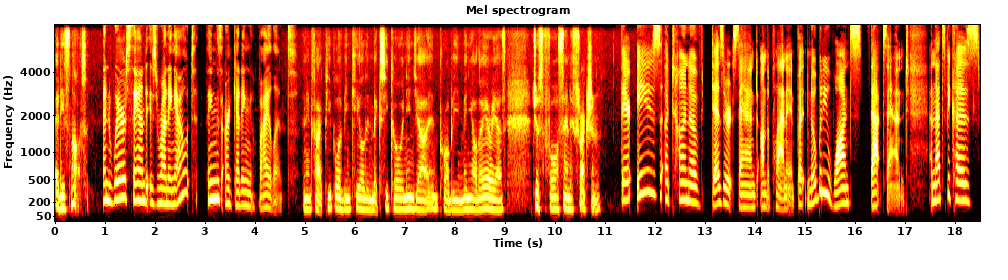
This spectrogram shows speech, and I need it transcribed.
And it's not. And where sand is running out, things are getting violent. And in fact, people have been killed in Mexico, in India, and probably in many other areas just for sand extraction. There is a ton of desert sand on the planet, but nobody wants that sand. And that's because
